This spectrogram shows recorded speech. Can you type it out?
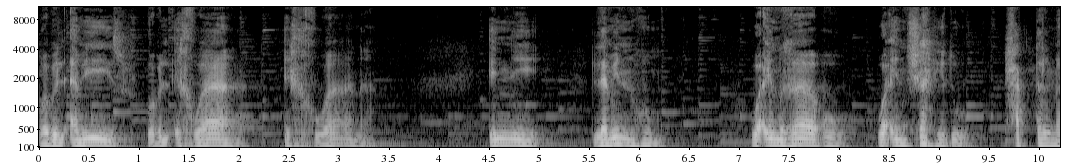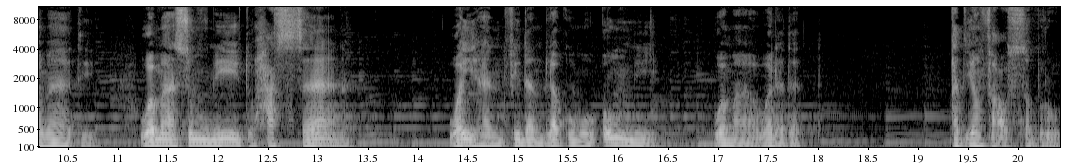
وبالأمير وبالإخوان. اخوانا إني لمنهم وإن غابوا وإن شهدوا حتى الممات وما سميت حسانا ويها فدا لكم أمي وما ولدت. قد ينفع الصبر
